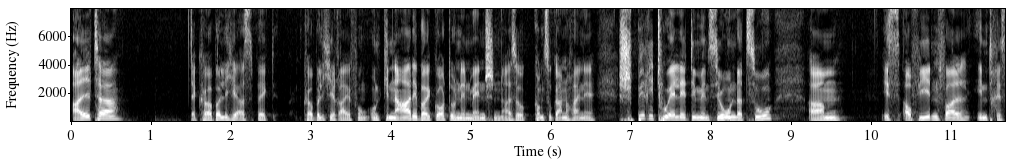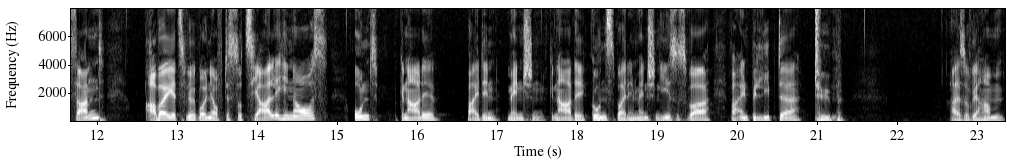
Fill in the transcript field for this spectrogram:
Alter, der körperliche Aspekt, körperliche Reifung und Gnade bei Gott und den Menschen. Also kommt sogar noch eine spirituelle Dimension dazu. Ähm, ist auf jeden Fall interessant. Aber jetzt, wir wollen ja auf das Soziale hinaus und Gnade bei den Menschen. Gnade, Gunst bei den Menschen. Jesus war, war ein beliebter Typ. Also wir haben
